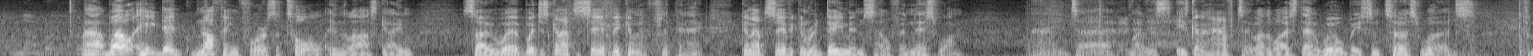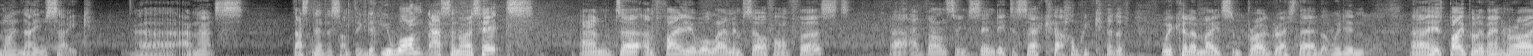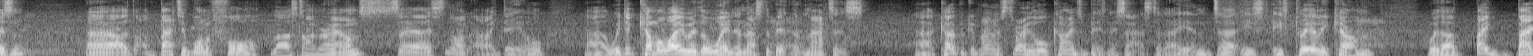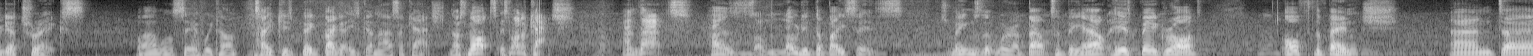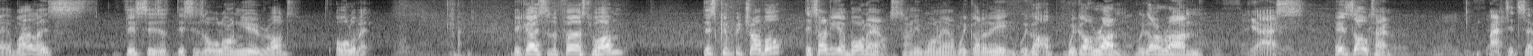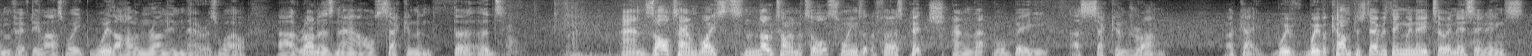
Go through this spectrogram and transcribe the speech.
uh, well, he did nothing for us at all in the last game. So we're, we're just going to have to see if he can... Flipping heck. Going to have to see if he can redeem himself in this one. And, uh, well, he's, he's going to have to. Otherwise, there will be some terse words for my namesake. Uh, and that's that's never something that you want. That's a nice hit. And, uh, and failure will land himself on first. Uh, advancing Cindy to second. we could have we could have made some progress there, but we didn't. Uh, here's Papal Event Horizon. Uh, I, I batted one of four last time around. So it's not ideal. Uh, we did come away with the win, and that's the bit that matters. Uh, Copacabana's throwing all kinds of business at us today, and uh, he's, he's clearly come with a big bag of tricks. Well, we'll see if we can't take his big bag. He's going to ask a catch. No, it's not. It's not a catch. And that has loaded the bases, which means that we're about to be out. Here's Big Rod off the bench, and uh, well, it's this is this is all on you, Rod, all of it. It goes to the first one. This could be trouble. It's only a one out. It's only one out. We got it in. We got a, we got a run. We got a run. Yes. It's Zoltan. Batted 750 last week with a home run in there as well. Uh, runners now second and third. And Zoltan wastes no time at all, swings at the first pitch, and that will be a second run. Okay, we've we've accomplished everything we need to in this innings.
